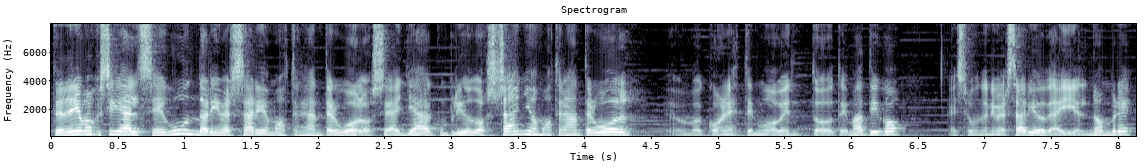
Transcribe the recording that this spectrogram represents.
Tendríamos que seguir el segundo aniversario de Monster Hunter World. O sea, ya ha cumplido dos años Monster Hunter World eh, con este nuevo evento temático. El segundo aniversario, de ahí el nombre.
